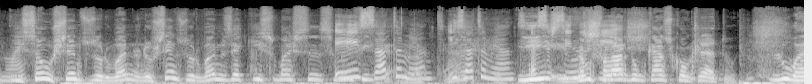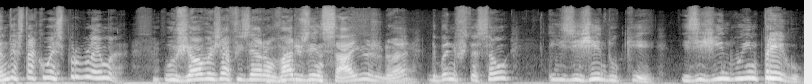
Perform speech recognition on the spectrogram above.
não é? E são os centros urbanos, nos centros urbanos é que isso mais se, se verifica. Exatamente, é? exatamente. E vamos falar de um caso concreto. Luanda está com esse problema. Os jovens já fizeram vários ensaios não é, de manifestação exigindo o quê? Exigindo o emprego.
